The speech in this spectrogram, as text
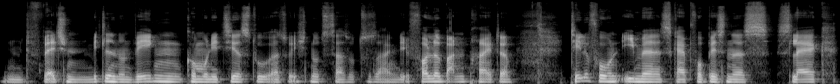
mit welchen Mitteln und Wegen kommunizierst du? Also ich nutze da sozusagen die volle Bandbreite. Telefon, E-Mail, Skype for Business, Slack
